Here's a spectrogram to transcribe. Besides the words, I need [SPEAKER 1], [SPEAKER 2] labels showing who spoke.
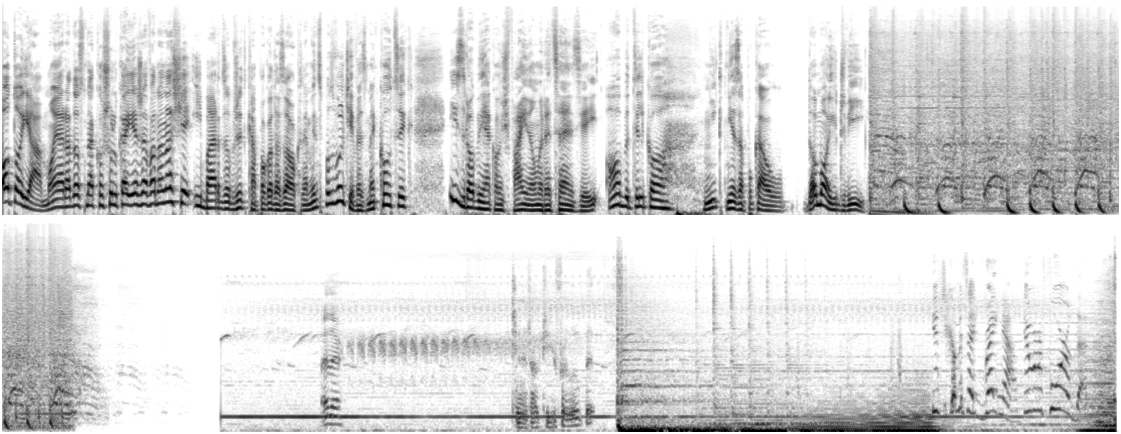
[SPEAKER 1] Oto ja, moja radosna koszulka jeża w ananasie i bardzo brzydka pogoda za oknem, więc pozwólcie wezmę kocyk i zrobię jakąś fajną recenzję. I oby tylko nikt nie zapukał do moich drzwi.
[SPEAKER 2] Hi there. Can I talk to you for a little bit?
[SPEAKER 3] You have to come inside right now. There were four of them.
